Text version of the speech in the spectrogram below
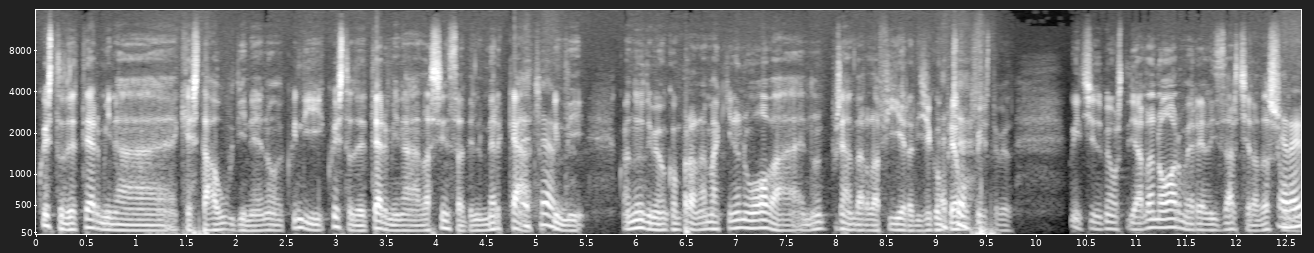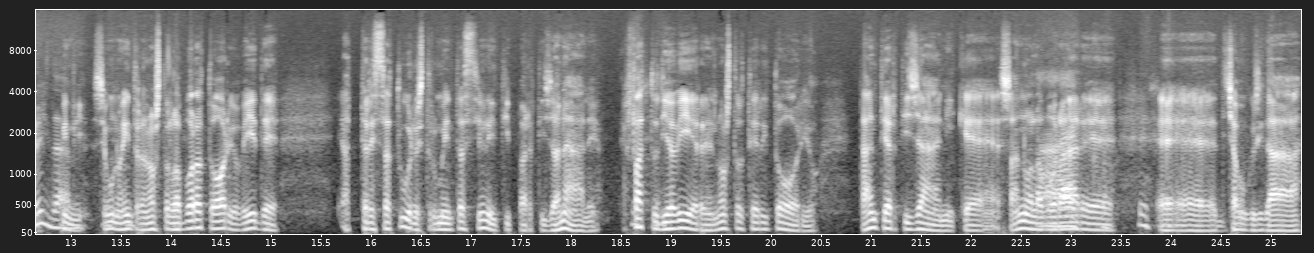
Questo determina, che sta a Udine, no? quindi questo determina l'assenza del mercato, certo. quindi quando noi dobbiamo comprare una macchina nuova non possiamo andare alla fiera, dice compriamo certo. questo, questo quindi ci dobbiamo studiare la norma e realizzarcela da soli. Quindi se uno entra nel nostro laboratorio vede attrezzature e strumentazioni di tipo artigianale. Il fatto di avere nel nostro territorio tanti artigiani che sanno lavorare, ah, ecco. eh, diciamo così, da,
